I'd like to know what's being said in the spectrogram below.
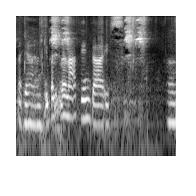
Ayan, ibalik na natin guys. Ah.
